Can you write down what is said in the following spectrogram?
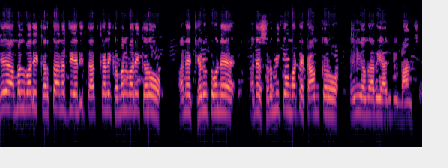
જે અમલવારી કરતા નથી, એની તાત્કાલિક અમલવારી કરો અને ખેડૂતોને અને શ્રમિકો માટે કામ કરો એવી અમારી આજની માંગ છે.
